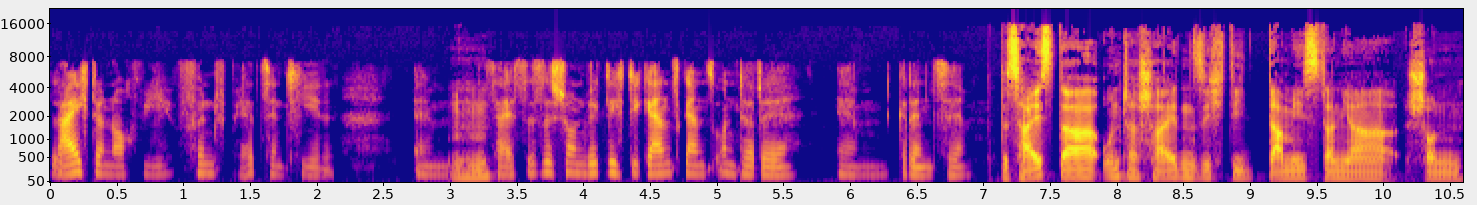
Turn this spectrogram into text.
leichter noch wie 5 Perzentil. Ähm, mhm. Das heißt, es ist schon wirklich die ganz, ganz untere ähm, Grenze. Das heißt, da unterscheiden sich die Dummies dann ja schon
